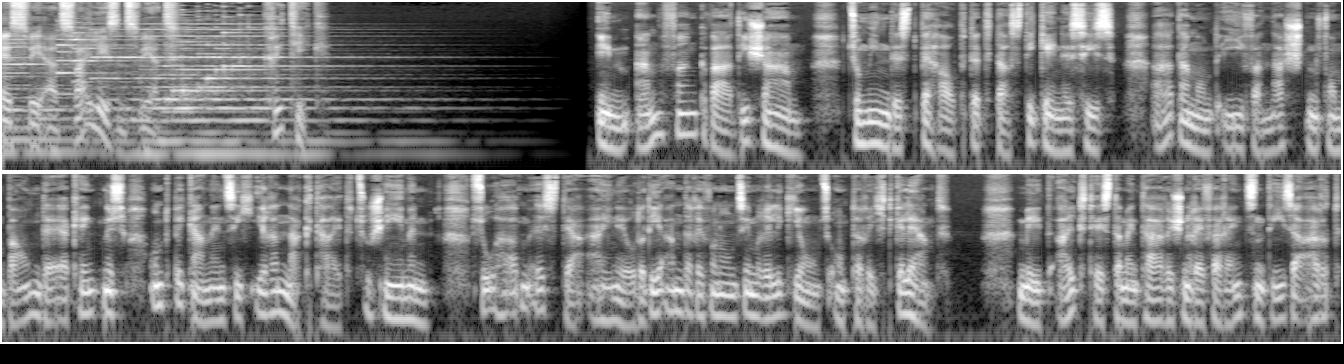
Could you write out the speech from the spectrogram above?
SWR 2 Lesenswert Kritik Im Anfang war die Scham, zumindest behauptet das die Genesis. Adam und Eva naschten vom Baum der Erkenntnis und begannen sich ihrer Nacktheit zu schämen. So haben es der eine oder die andere von uns im Religionsunterricht gelernt. Mit alttestamentarischen Referenzen dieser Art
